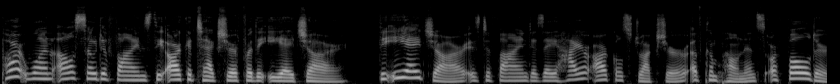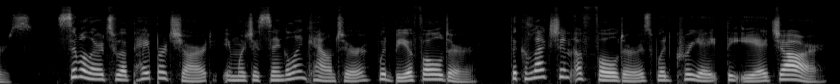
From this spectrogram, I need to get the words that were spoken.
Part 1 also defines the architecture for the EHR. The EHR is defined as a hierarchical structure of components or folders, similar to a paper chart in which a single encounter would be a folder. The collection of folders would create the EHR.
